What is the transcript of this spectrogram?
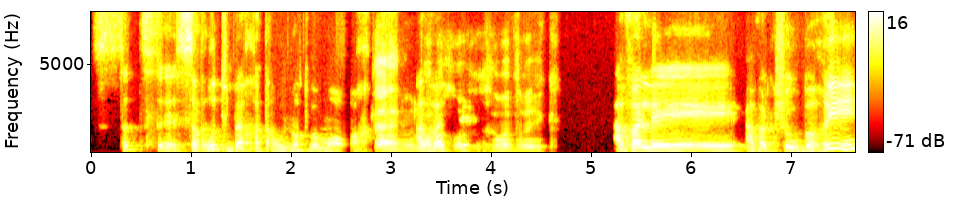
קצת אה, שרוט באחת העונות במוח. כן, הוא לא בחור מבריק. אבל, אה, אבל כשהוא בריא,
